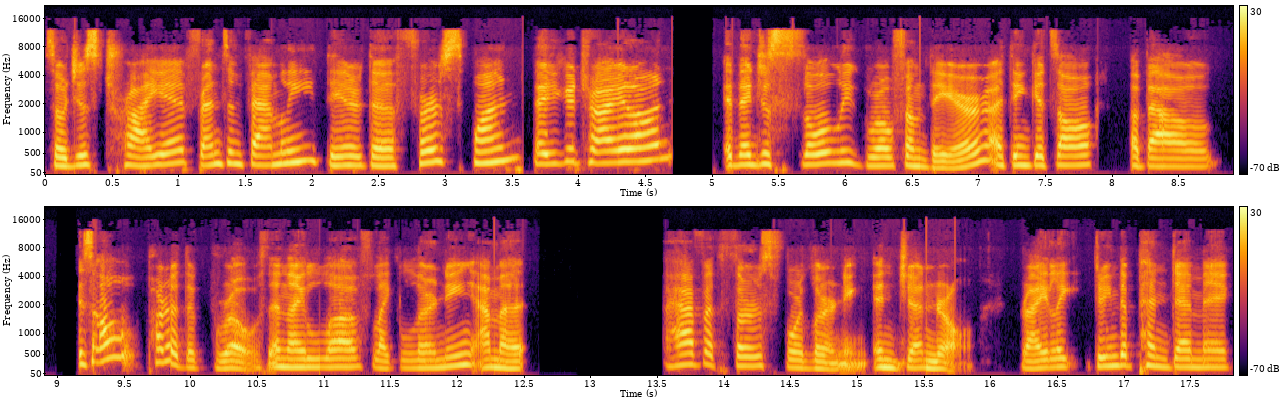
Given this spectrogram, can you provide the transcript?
So just try it. Friends and family, they're the first one that you could try it on and then just slowly grow from there. I think it's all about it's all part of the growth and i love like learning. I'm a i have a thirst for learning in general right? Like during the pandemic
